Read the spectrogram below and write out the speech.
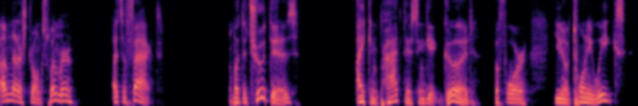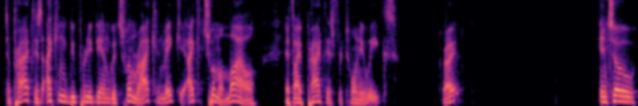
I'm not a strong swimmer. That's a fact. But the truth is, I can practice and get good before, you know, 20 weeks to practice. I can be pretty damn good swimmer. I can make it, I can swim a mile if I practice for 20 weeks. Right. And so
